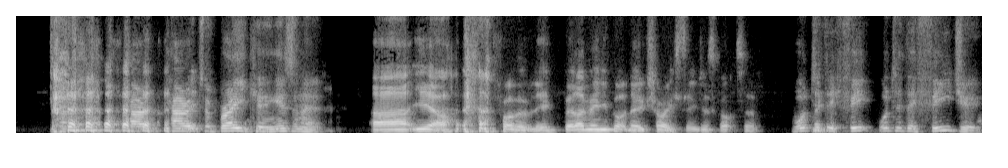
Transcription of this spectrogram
character breaking, isn't it? Uh, yeah, probably. But I mean, you've got no choice. So you just got to. What did they feed? What did they feed you?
